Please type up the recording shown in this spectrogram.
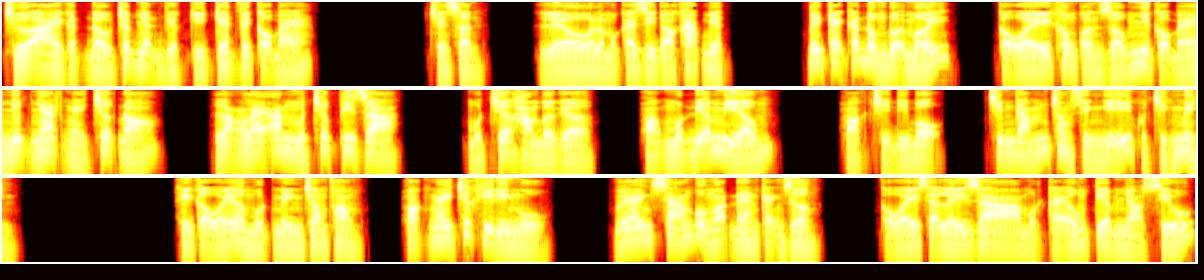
chưa ai gật đầu chấp nhận việc ký kết với cậu bé. Trên sân, Leo là một cái gì đó khác biệt. Bên cạnh các đồng đội mới, cậu ấy không còn giống như cậu bé nhút nhát ngày trước đó, lặng lẽ ăn một chiếc pizza, một chiếc hamburger hoặc một đĩa mì ống, hoặc chỉ đi bộ, chìm đắm trong suy nghĩ của chính mình. Khi cậu ấy ở một mình trong phòng hoặc ngay trước khi đi ngủ, với ánh sáng của ngọn đèn cạnh giường, cậu ấy sẽ lấy ra một cái ống tiêm nhỏ xíu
